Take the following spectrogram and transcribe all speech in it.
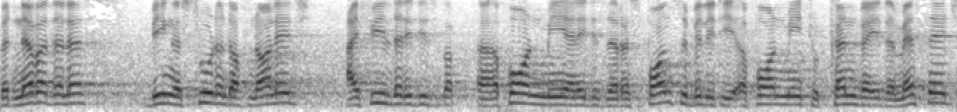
but nevertheless, being a student of knowledge, I feel that it is upon me and it is a responsibility upon me to convey the message.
